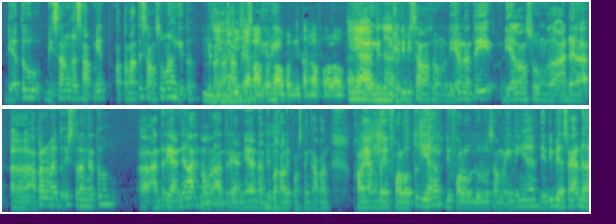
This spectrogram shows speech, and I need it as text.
dia tuh bisa nge-submit otomatis langsung lah gitu. Kita Iya. Jadi nge-submit siapa pun sendiri. walaupun kita nggak follow kan. Iya, Iya gitu. Jadi bisa langsung diam nanti dia langsung nge- ada eh, apa namanya tuh istilahnya tuh eh, antriannya lah nomor antriannya nanti bakal diposting kapan. Kalau yang by follow tuh dia harus di follow dulu sama ininya. Jadi biasanya ada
